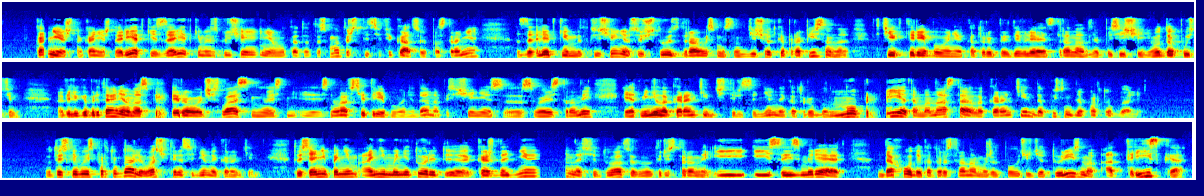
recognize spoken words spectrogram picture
Конечно, конечно. Редкий, за редким исключением, когда ты смотришь спецификацию по стране, за редким исключением существует здравый смысл, где четко прописано в тех требованиях, которые предъявляет страна для посещения. Вот, допустим, Великобритания у нас 1 числа сняла, сняла все требования да, на посещение своей страны и отменила карантин 400-дневный, который был. Но при этом она оставила карантин, допустим, для Португалии. Вот если вы из Португалии, у вас 14-дневный карантин. То есть они, поним, они мониторят э, каждодневно ситуацию внутри страны и, и соизмеряют доходы, которые страна может получить от туризма, от риска,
